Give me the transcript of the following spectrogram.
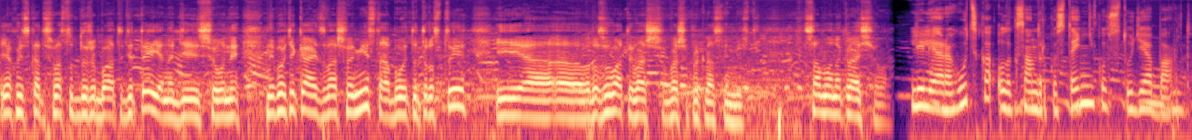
Я хочу сказати, що у вас тут дуже багато дітей. Я сподіваюся, що вони не повтікають з вашого міста, а будуть тут рости і е, е, розвивати ваш, ваше прекрасне місто. Самого найкращого. Лілія Рагуцька, Олександр Костенніков, студія Барт.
